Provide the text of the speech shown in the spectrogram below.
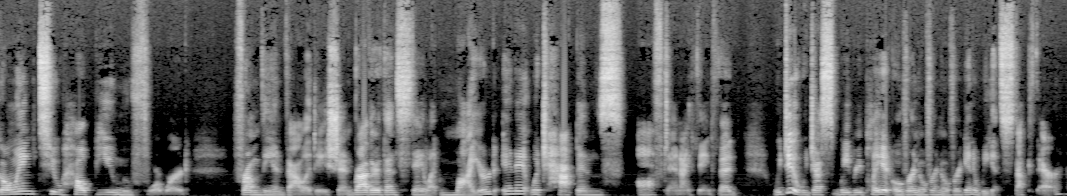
going to help you move forward from the invalidation rather than stay like mired in it which happens often i think that we do. We just, we replay it over and over and over again and we get stuck there.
